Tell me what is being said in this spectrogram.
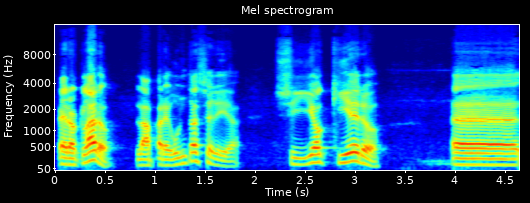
Pero claro, la pregunta sería, si yo quiero eh,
